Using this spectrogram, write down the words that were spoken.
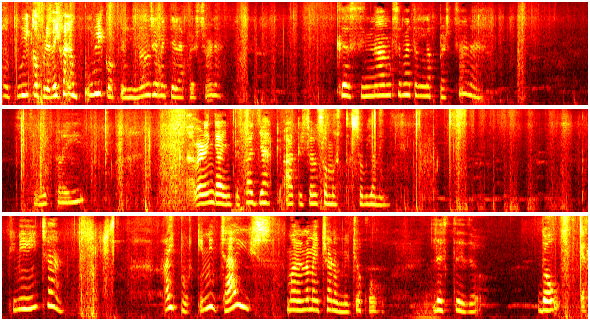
Al público, pero déjalo en público, que si no, no se mete la persona. Que si no, no se. Tenéis que ir. A ver, venga, empezad ya. Ah, que solo somos dos, obviamente. ¿Por qué me echan? Ay, ¿por qué me echáis? Bueno, no me echaron, me echó el juego. Left do. Do. R.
